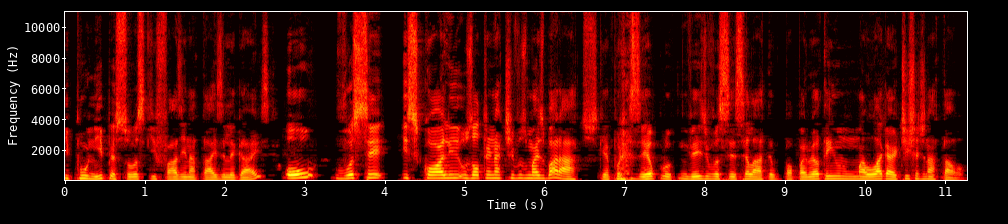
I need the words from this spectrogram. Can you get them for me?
e punir pessoas que fazem natais ilegais, ou você escolhe os alternativos mais baratos, que é, por exemplo, em vez de você, sei lá, ter um Papai Noel, tem uma lagartixa de Natal.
